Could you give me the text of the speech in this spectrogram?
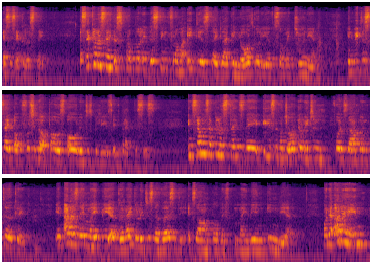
as a secular state. A secular state is properly distinct from an atheist state like in North Korea or Soviet Union, in which the state officially opposes all religious beliefs and practices. In some secular states, there is a majority religion, for example, in Turkey. In others, there may be a great religious diversity, example, maybe in India. On the other hand,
